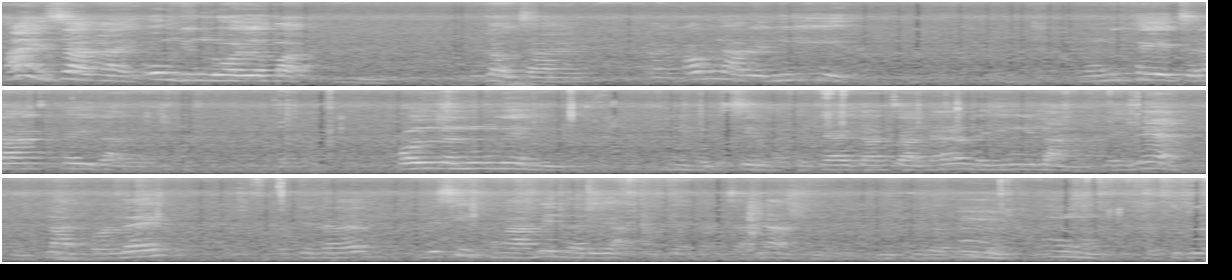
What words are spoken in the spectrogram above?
Hai giờ ngày ôm đừng là mà cái tàu dài không là ni nó mới thay ra thay là con là nung lên mình sẽ là cái cái đàn chân á là những làn đấy nè làn còn lấy thì nó cái gì không ăn mình là đi ạ cái đàn chân à ừ ừ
